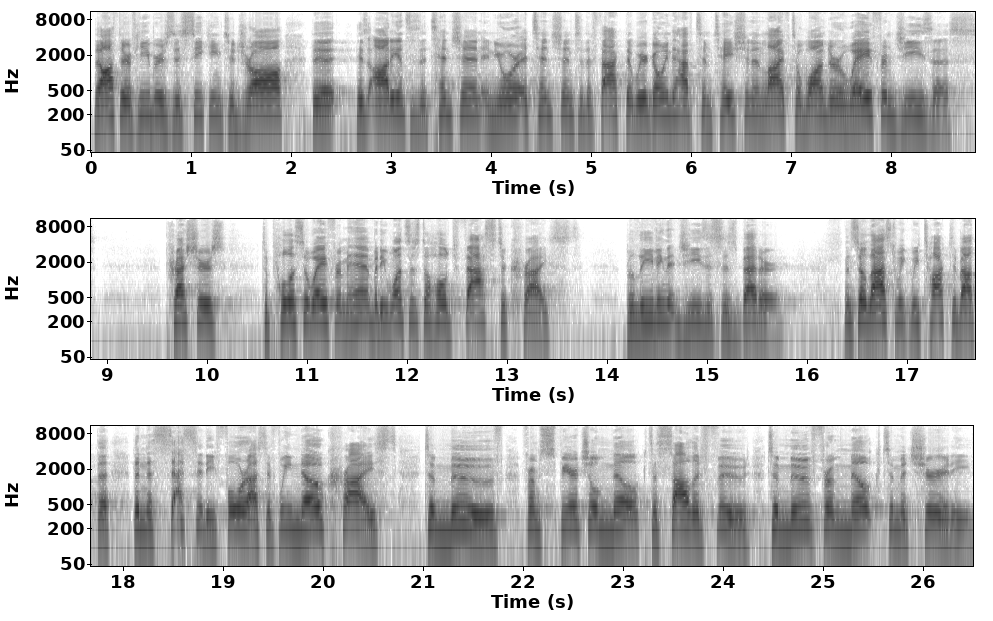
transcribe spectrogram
The author of Hebrews is seeking to draw the, his audience's attention and your attention to the fact that we're going to have temptation in life to wander away from Jesus. Pressures to pull us away from Him, but He wants us to hold fast to Christ, believing that Jesus is better. And so last week we talked about the, the necessity for us, if we know Christ, to move from spiritual milk to solid food, to move from milk to maturity.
